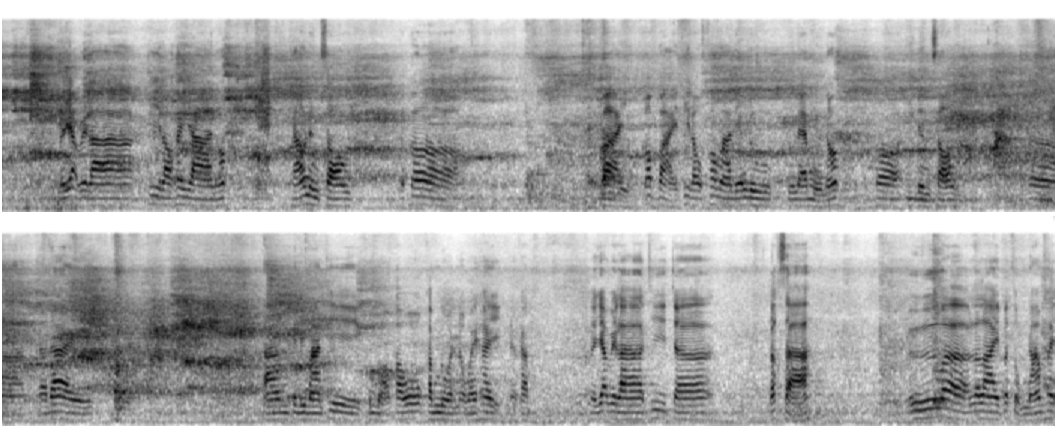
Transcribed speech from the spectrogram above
ๆ ระยะเวลาที่เราให้ยาเนาะเช้าหนึ่งซอง แล้วก็บ่ายรอบบ่ายที่เราเข้ามาเลี้ยงดูดูแลหมูเนาะก็อีกหนึ่งซองอจะได้ ตามปริมาณที่คุณหมอเขาคำนวณเอาไว้ให้นะครับ ระยะเวลาที่จะรักษา หรือว่าละลายผสมน้ำให้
